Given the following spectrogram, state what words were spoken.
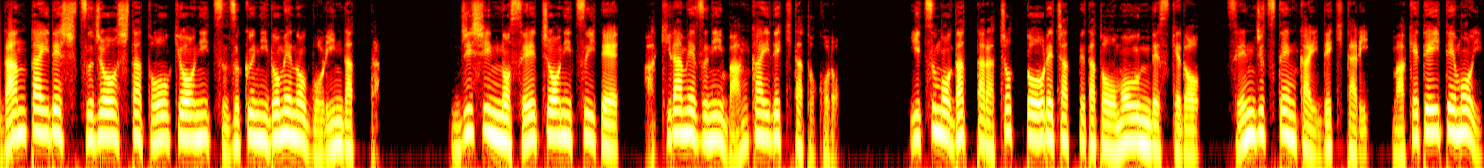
団体で出場した東京に続く2度目の五輪だった。自身の成長について諦めずに挽回できたところ。いつもだったらちょっと折れちゃってたと思うんですけど、戦術展開できたり、負けていても1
